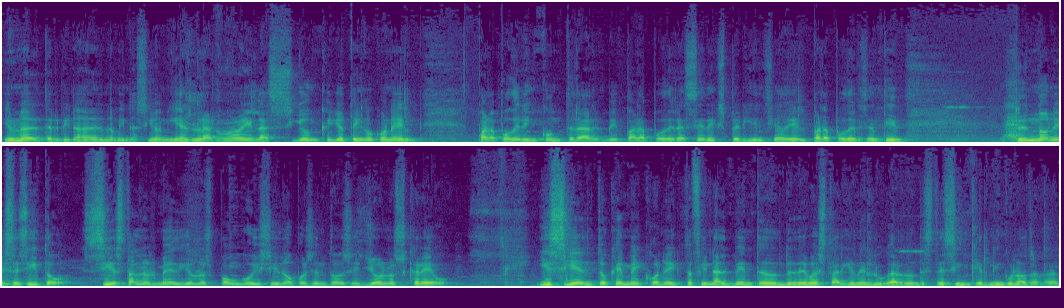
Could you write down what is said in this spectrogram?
en una determinada denominación y es la relación que yo tengo con Él para poder encontrarme, para poder hacer experiencia de Él, para poder sentir. Entonces no necesito, si están los medios los pongo y si no, pues entonces yo los creo. Y siento que me conecto finalmente donde debo estar y en el lugar donde esté sin que ninguna otra cosa.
